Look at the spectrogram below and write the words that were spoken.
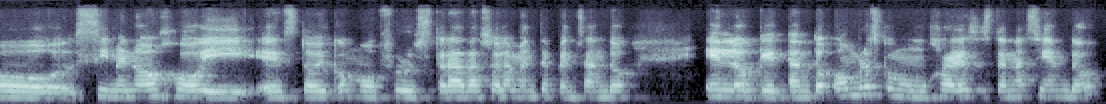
o si me enojo y estoy como frustrada solamente pensando en lo que tanto hombres como mujeres están haciendo,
